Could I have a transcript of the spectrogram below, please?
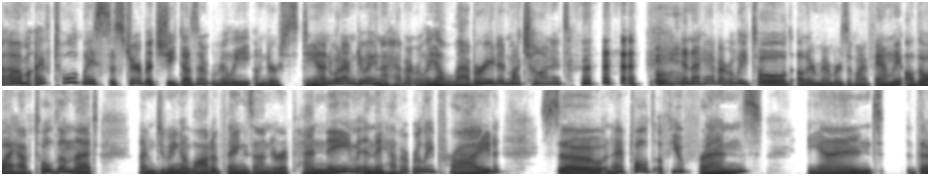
Um, I've told my sister, but she doesn't really understand what I'm doing, and I haven't really elaborated much on it. mm-hmm. And I haven't really told other members of my family, although I have told them that I'm doing a lot of things under a pen name, and they haven't really pried. So, and I've told a few friends, and the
